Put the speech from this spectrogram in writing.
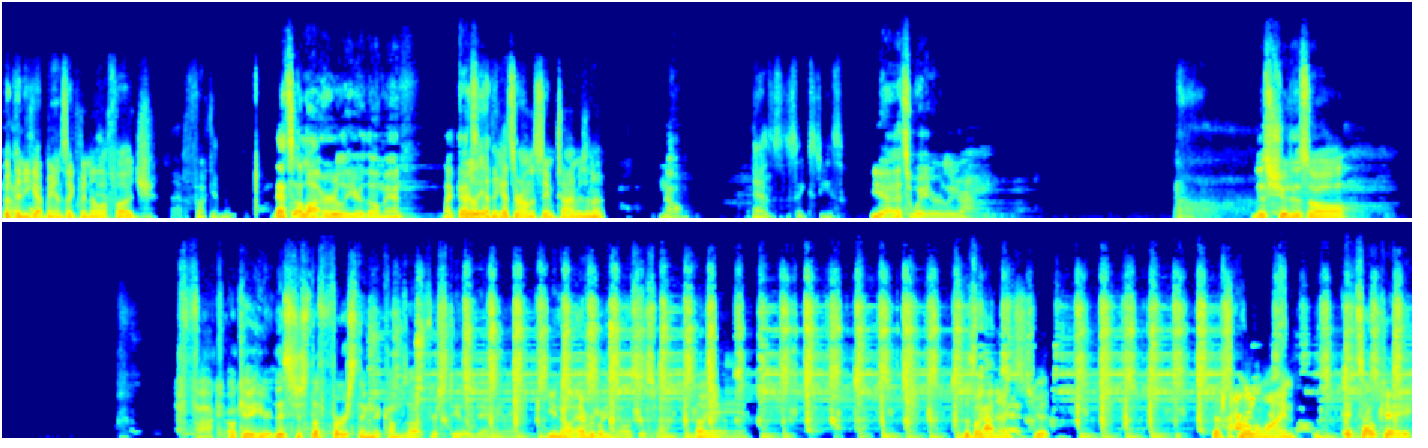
But then you got bands like Vanilla Fudge. Fucking that's a lot earlier, though, man. Like that's really, I think that's around the same time, isn't it? no. As 60s. Yeah, that's way earlier. This shit is all. Fuck. Okay, here. This is just the first thing that comes up for Steely Dan, right? You know, everybody knows this one. Oh yeah, Yeah, yeah. it's the Buggy not Nights shit. That's I spill the like wine. It's okay.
